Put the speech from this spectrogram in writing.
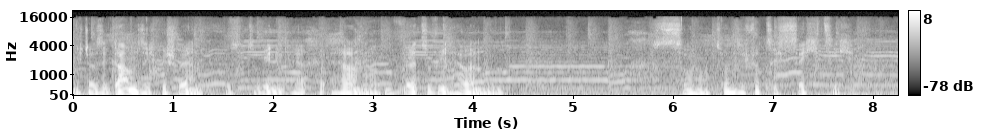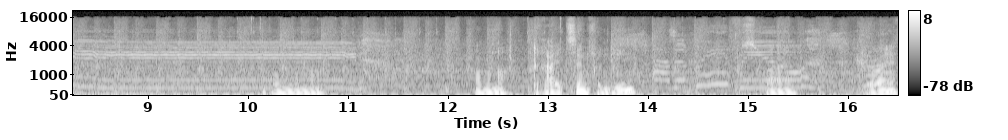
Nicht, dass die Damen sich beschweren, dass sie zu wenig Her Herren haben. Äh, zu viel Herren haben. So, 20, 40, 60. Dann brauchen wir nochmal. Haben wir noch 13 von denen. 2, 3.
